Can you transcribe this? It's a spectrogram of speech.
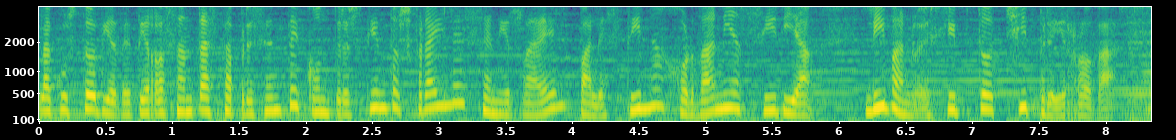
La custodia de Tierra Santa está presente con 300 frailes en Israel, Palestina, Jordania, Siria, Líbano, Egipto, Chipre y Rodas.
